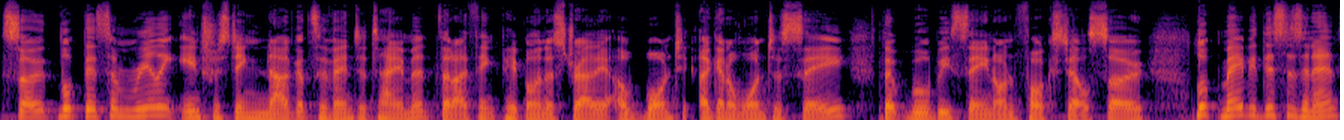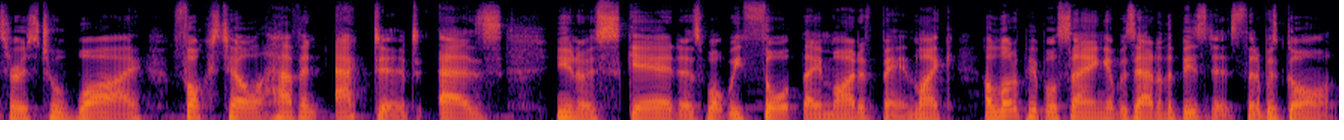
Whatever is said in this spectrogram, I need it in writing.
So look, there's some really interesting nuggets of entertainment that I think people in Australia are want are going to want to see that will be seen on Foxtel. So look, maybe this is an answer as to why Foxtel haven't acted as you know scared as what we thought they might have been. Like a lot of people saying it was out of the business, that it was gone.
